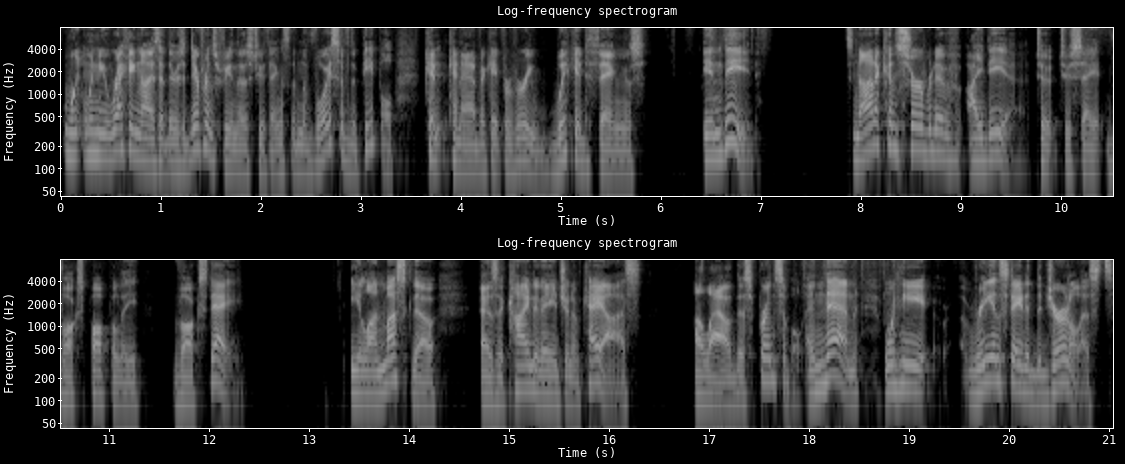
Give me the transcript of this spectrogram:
when, when, you recognize that there's a difference between those two things, then the voice of the people can, can advocate for very wicked things indeed. It's not a conservative idea to, to say vox populi, vox dei. Elon Musk, though, as a kind of agent of chaos, allowed this principle. And then when he reinstated the journalists,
